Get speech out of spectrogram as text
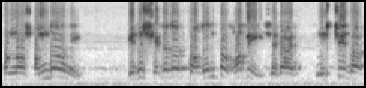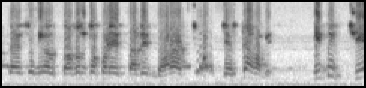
কোনো সন্দেহ নেই। কিন্তু সেটা তো তদন্ত হবেই। সেটা নিশ্চয়ই সেগুলো তদন্ত করে তাদের ধরার চেষ্টা হবে। কিন্তু যে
